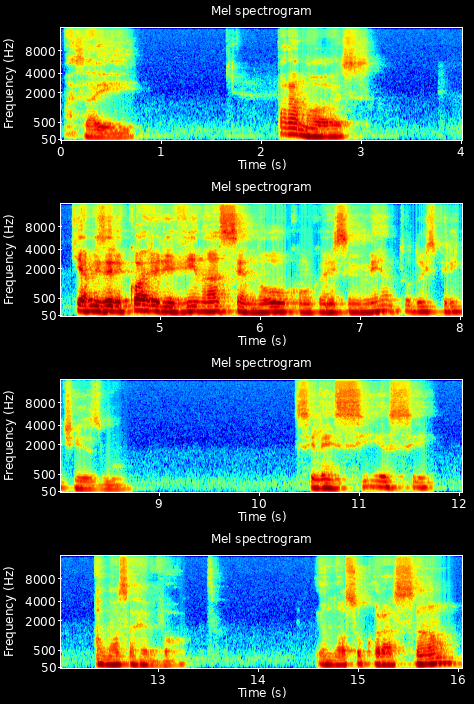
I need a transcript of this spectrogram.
Mas aí, para nós, que a misericórdia divina acenou com o conhecimento do Espiritismo, silencia-se a nossa revolta e o nosso coração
